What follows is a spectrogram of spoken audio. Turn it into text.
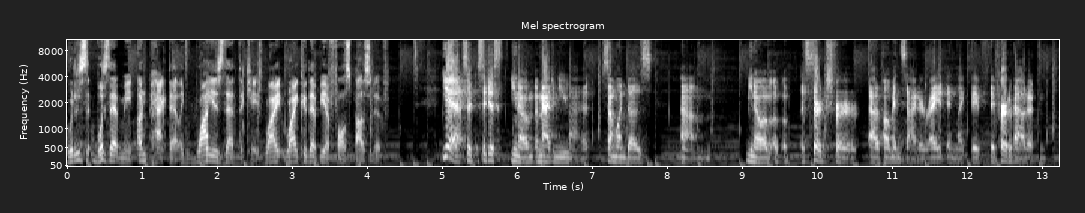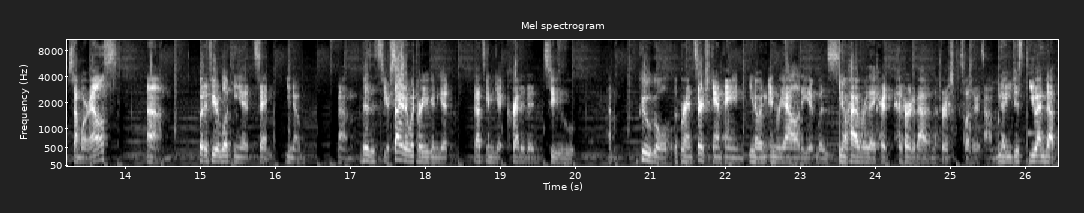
What is that, what does that mean? Unpack that. Like, why is that the case? Why why could that be a false positive? Yeah. So, so just you know, imagine you uh, someone does, um, you know, a, a, search for out of home insider, right? And like they've they've heard about it somewhere else. Um, but if you're looking at say, you know, um, visits to your site or whatever, you're going to get that's going to get credited to um, Google, the brand search campaign. You know, in, in, reality, it was you know however they had heard about it in the first place, whether it's on you know you just you end up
